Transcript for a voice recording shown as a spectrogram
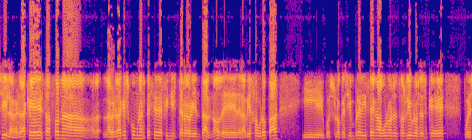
Sí, la verdad que esta zona, la verdad que es como una especie de Finisterre oriental, ¿no? De, de la vieja Europa y pues lo que siempre dicen algunos de estos libros es que pues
